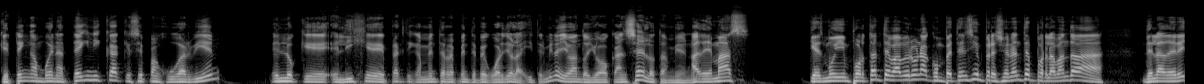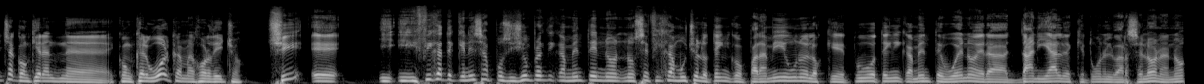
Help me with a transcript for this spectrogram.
que tengan buena técnica, que sepan jugar bien, es lo que elige prácticamente de repente Pep Guardiola. Y termina llevando yo a Cancelo también. ¿no? Además, que es muy importante, va a haber una competencia impresionante por la banda de la derecha con quien, eh, con Kel Walker, mejor dicho. Sí, eh, y, fíjate que en esa posición prácticamente no, no se fija mucho lo técnico. Para mí uno de los que tuvo técnicamente bueno era Dani Alves, que tuvo en el Barcelona, ¿no?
